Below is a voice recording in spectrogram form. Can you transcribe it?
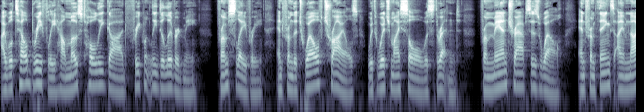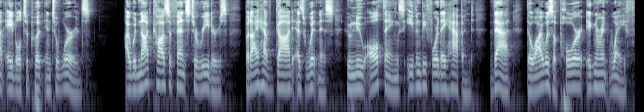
I will tell briefly how most holy God frequently delivered me from slavery and from the twelve trials with which my soul was threatened, from man traps as well, and from things I am not able to put into words. I would not cause offense to readers, but I have God as witness, who knew all things even before they happened, that, Though I was a poor, ignorant waif,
